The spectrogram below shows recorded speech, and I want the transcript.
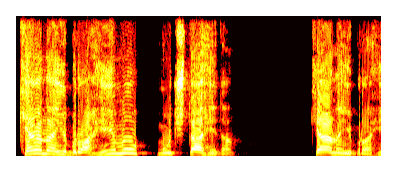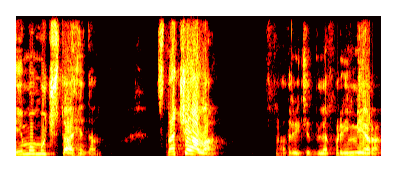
Кяна Ибрахиму мучтахидан. Кяна Ибрахиму мучтахидан. Сначала, смотрите, для примера,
